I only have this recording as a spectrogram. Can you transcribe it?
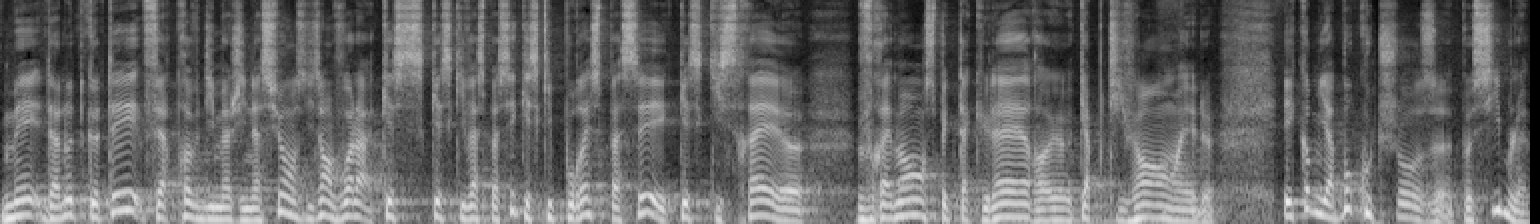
mais d'un autre côté, faire preuve d'imagination en se disant, voilà, qu'est-ce, qui va se passer, qu'est-ce qui pourrait se passer et qu'est-ce qui serait vraiment spectaculaire, captivant. Et, et comme il y a beaucoup de choses possibles,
